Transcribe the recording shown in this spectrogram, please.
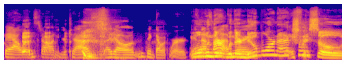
balanced on your chest. I don't think that would work. and Well, when they're when they're newborn, actually. So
